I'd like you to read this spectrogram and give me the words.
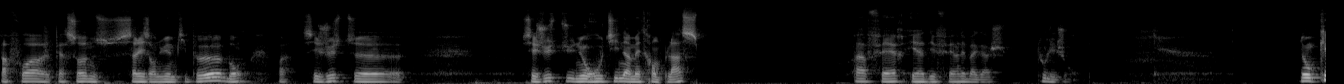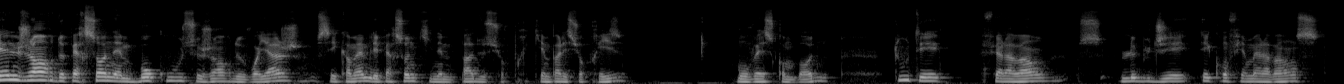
parfois, personne, ça les ennuie un petit peu. Bon, voilà, c'est juste, euh, c'est juste une routine à mettre en place, à faire et à défaire les bagages tous les jours. Donc, quel genre de personnes aiment beaucoup ce genre de voyage? C'est quand même les personnes qui n'aiment pas qui n'aiment pas les surprises, mauvaises comme bonnes. Tout est fait à l'avance, le budget est confirmé à l'avance,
